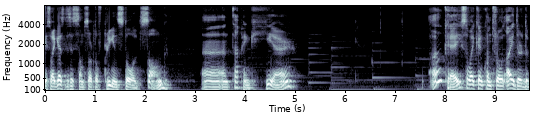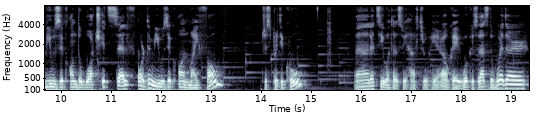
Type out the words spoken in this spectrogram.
Okay, so I guess this is some sort of pre-installed song. Uh, and tapping here. Okay, so I can control either the music on the watch itself or the music on my phone, which is pretty cool. Uh, let's see what else we have through here. Okay, okay, so that's the weather.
